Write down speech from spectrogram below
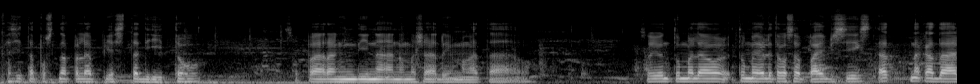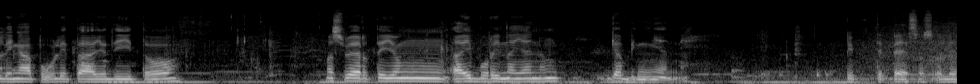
Kasi tapos na pala piyesta dito. So parang hindi na ano masyado yung mga tao. So yun, tumala, tumaya ulit ako sa 5-6 at nakadali nga po ulit tayo dito. Maswerte yung ivory na yan ng gabing yan. eh. 50 pesos ulit.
